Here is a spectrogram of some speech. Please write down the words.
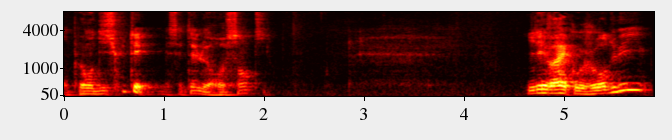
On peut en discuter, mais c'était le ressenti. Il est vrai qu'aujourd'hui,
